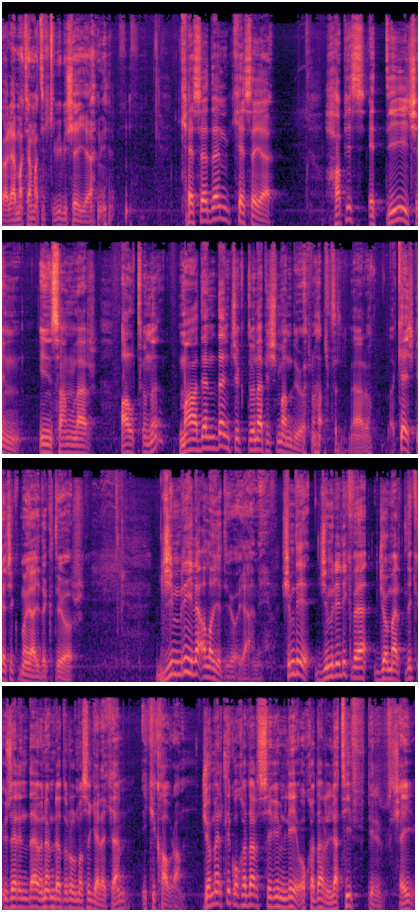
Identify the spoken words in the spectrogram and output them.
Böyle matematik gibi bir şey yani. Keseden keseye hapis ettiği için insanlar altını madenden çıktığına pişman diyor altın. Yani keşke çıkmayaydık diyor. Cimriyle alay ediyor yani. Şimdi cimrilik ve cömertlik üzerinde önemli durulması gereken iki kavram. Cömertlik o kadar sevimli, o kadar latif bir şey,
